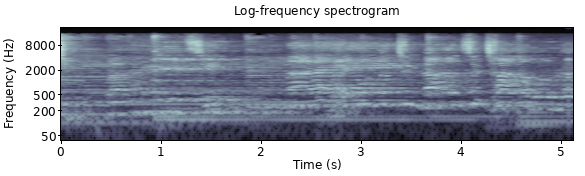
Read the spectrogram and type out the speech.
จริงไหมจริงไหมไม่ว่ามันจะนานสักเท่าไร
